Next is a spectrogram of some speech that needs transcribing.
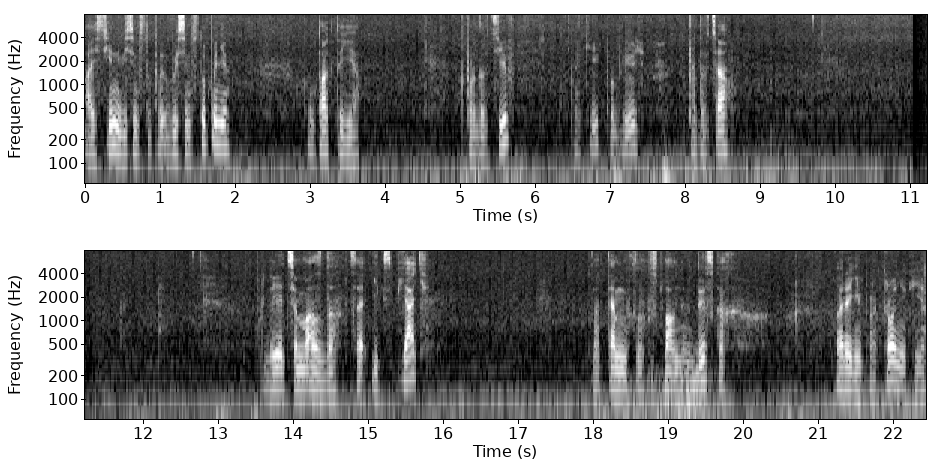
iSIN 8, ступ... 8 ступенів. Контакти є. Продавців, які продають продавця. Продається Mazda CX5 на темних легкосплавних дисках. Передній парктронік є.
